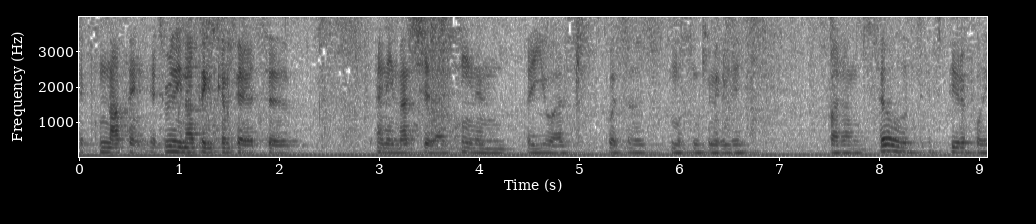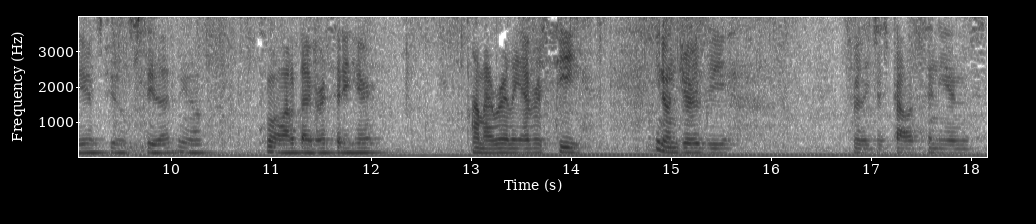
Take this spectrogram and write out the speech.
it's nothing. It's really nothing compared to any masjid I've seen in the U.S. with the Muslim community. But um, still, it's beautiful here. It's beautiful to see that, you know, it's a lot of diversity here. Um, I rarely ever see you know, in Jersey, it's really just Palestinians,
